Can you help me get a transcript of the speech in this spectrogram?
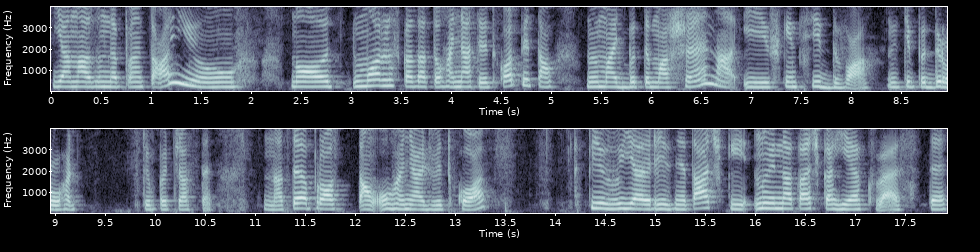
я назву не пам'ятаю, але можна сказати, ганяти від копі, там ну, мають бути машина і в кінці два. Ну, типу, друга типу, частин. На те просто там уганяють відко. Пів є різні тачки, ну і на тачках є квести.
